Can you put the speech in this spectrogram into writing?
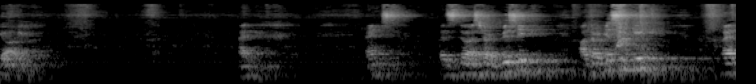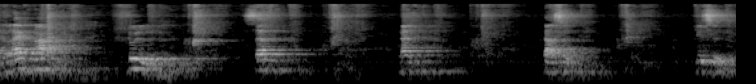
yawn and next let's do a short basic outer basic kick right and left now dul set. Nan dasut yusut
